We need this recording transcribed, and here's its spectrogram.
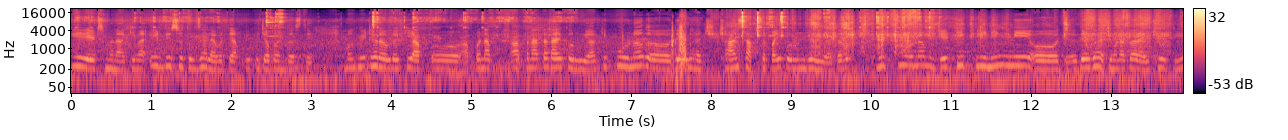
पिरियड्स म्हणा किंवा ईड सुतूक झाल्यावरती आपली पूजा बंद असते. मग मी ठरवलं की आप आपण आप आपण आता काय करूया की पूर्ण देवघराची छान साफसफाई करून घेऊया. तर मी पूर्ण म्हणजे डीप क्लिनिंग मी देवघराची मला करायची होती.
